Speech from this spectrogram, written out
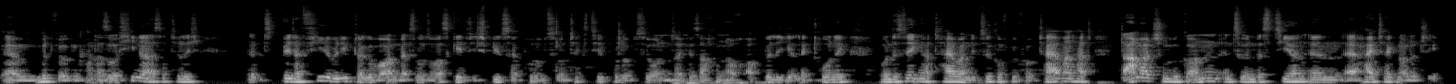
ähm, mitwirken kann. Also China ist natürlich später viel beliebter geworden, wenn es um sowas geht wie Spielzeugproduktion, Textilproduktion und solche Sachen, auch, auch billige Elektronik. Und deswegen hat Taiwan die Zukunft geguckt. Taiwan hat damals schon begonnen in, zu investieren in äh, High Technology.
